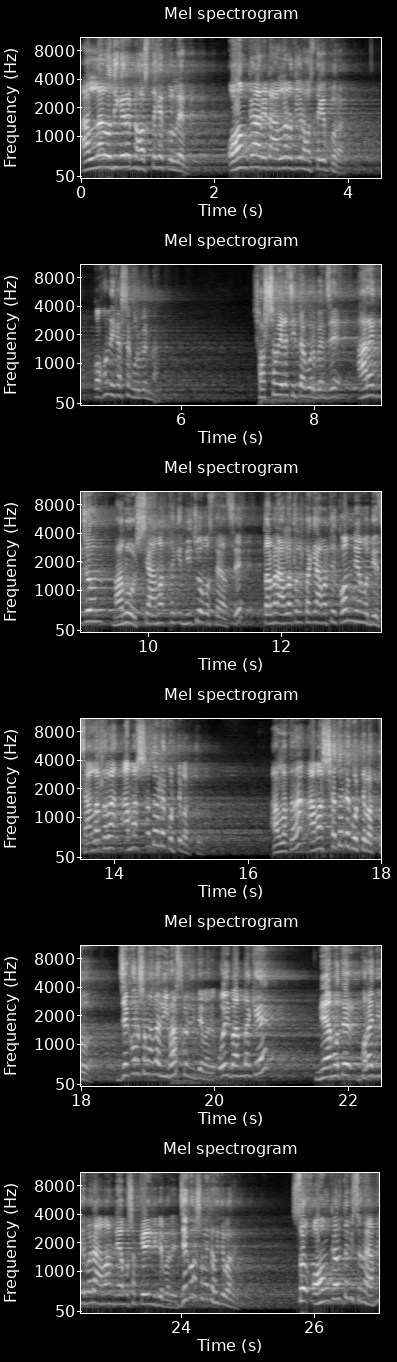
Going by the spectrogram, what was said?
আল্লাহর অধিকারে আপনি হস্তক্ষেপ করলেন। অহংকার, এটা আল্লাহর অধিকারে হস্তক্ষেপ করা। কখনো এই কাজটা করবেন না। সবসময় এটা চিন্তা করবেন যে, আরেকজন মানুষ, সে আমার থেকে নিচু অবস্থায় আছে, তার মানে আল্লাহ তালা তাকে আমার থেকে কম নিয়ামত দিয়েছে। আল্লাহ তালা আমার সাথেও এটা করতে পারতো। আল্লাহ তালা আমার সাথে এটা করতে পারতো। যে কোনো সময় আল্লাহ রিভার্স করে দিতে পারে। ওই বান্দাকে নিয়ামতের ভরাই দিতে পারে, আমার নিয়ামত সব কেড়ে নিতে পারে, যে কোনো সময় এটা হইতে পারে। সো অহংকার তো কিছু নয় আপনি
